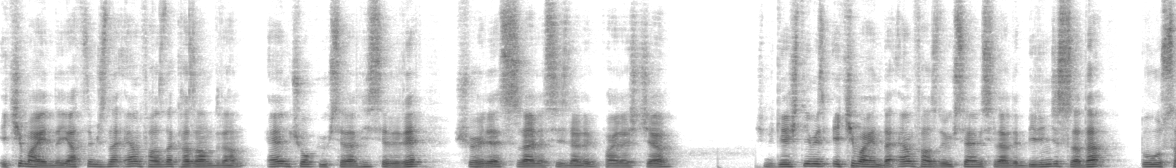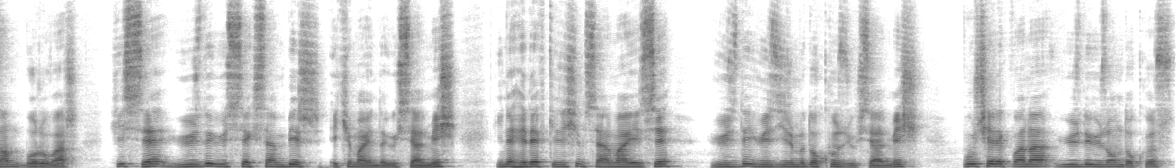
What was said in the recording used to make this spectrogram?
Ekim ayında yatırımcısına en fazla kazandıran, en çok yükselen hisseleri şöyle sırayla sizlerle bir paylaşacağım. Şimdi geçtiğimiz Ekim ayında en fazla yükselen hisselerde birinci sırada Doğusan Boru var. Hisse %181 Ekim ayında yükselmiş. Yine hedef girişim sermayesi %129 yükselmiş. Burçelik Vana %119.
